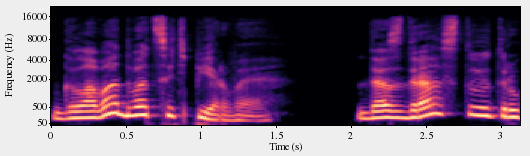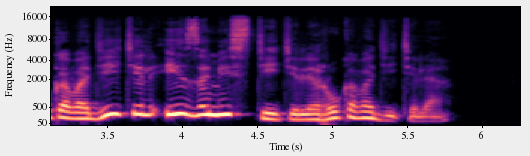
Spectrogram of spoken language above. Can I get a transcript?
Глава 21. Да здравствует руководитель и заместитель руководителя.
